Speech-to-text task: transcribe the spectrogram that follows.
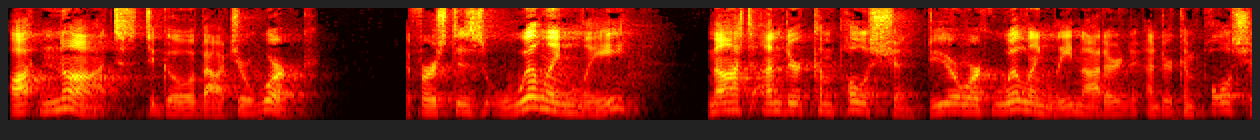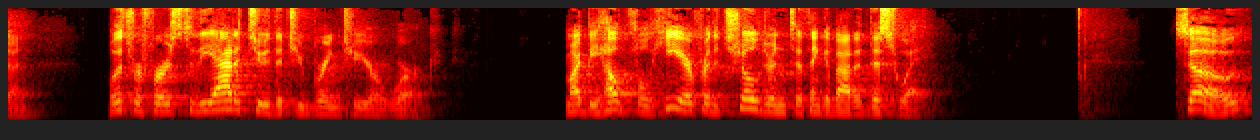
ought not to go about your work. The first is willingly, not under compulsion. Do your work willingly, not under compulsion. Well, this refers to the attitude that you bring to your work. It might be helpful here for the children to think about it this way. So,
